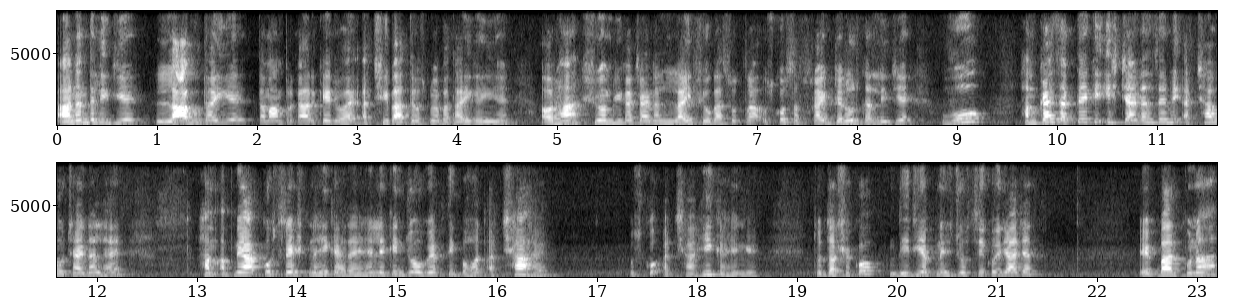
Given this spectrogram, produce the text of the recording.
आनंद लीजिए, लाभ उठाइए, तमाम प्रकार के जो है अच्छी बातें उसमें बताई गई हैं। और हाँ शिवम जी का चैनल लाइफ योगा सूत्रा, उसको सब्सक्राइब ज़रूर कर लीजिए। वो, हम कह सकते हैं कि इस चैनल से भी अच्छा वो चैनल है। हम अपने आप को श्रेष्ठ नहीं कह रहे हैं, लेकिन जो व्यक्ति बहुत अच्छा है, उसको अच्छा ही कहेंगे। तो दर्शकों, दीजिए अपनी इस जोशी को इजाज़त। एक बार पुनः,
